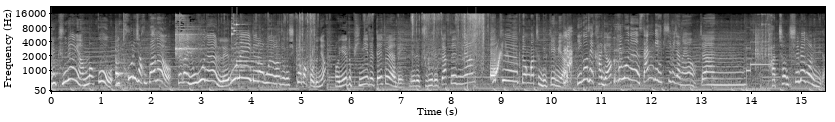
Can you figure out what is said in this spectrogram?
얘 균형이 안 맞고 이 털이 자꾸 빠져요. 제가 요거는 레모네이드라고 해가지고 시켜봤거든요. 어, 얘도 비닐을 떼줘야 돼. 얘를 비닐을 쫙 떼주면 페트병 같은 느낌이야. 이것의 가격, 해모는 싼 게 핵심이잖아요. 짠! 4,700원입니다.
